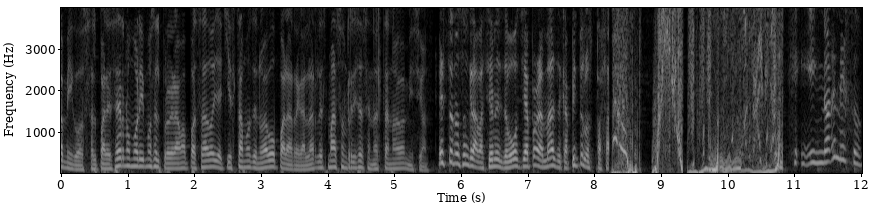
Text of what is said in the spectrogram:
amigos, al parecer no morimos el programa pasado y aquí estamos de nuevo para regalarles más sonrisas en esta nueva misión. Esto no son grabaciones de voz ya programadas de capítulos pasados. Ignoren eso.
